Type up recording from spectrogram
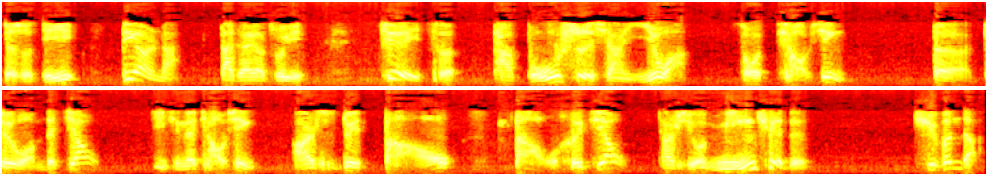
这是第一。第二呢，大家要注意，这一次。它不是像以往所挑衅的对我们的礁进行的挑衅，而是对岛、岛和礁它是有明确的区分的。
